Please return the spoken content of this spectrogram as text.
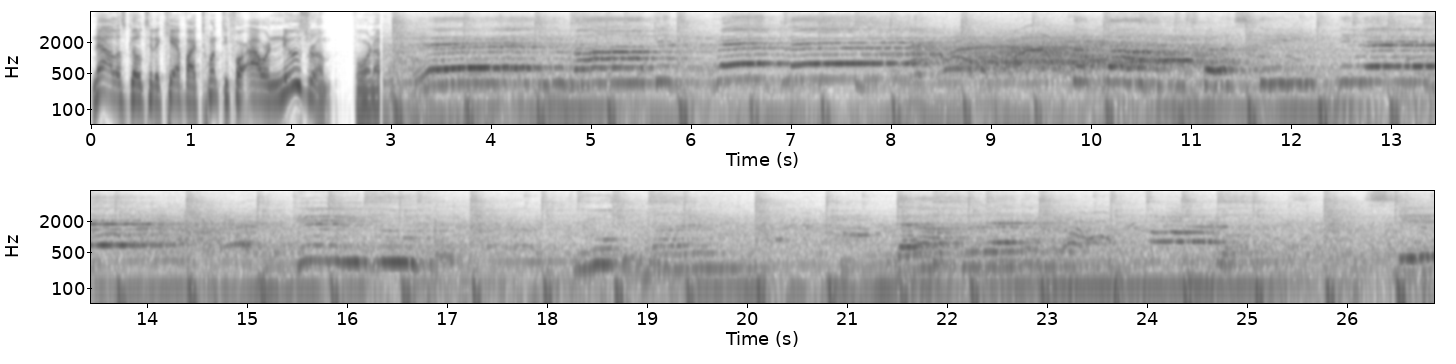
Now let's go to the KFI 24-hour newsroom for an up. KFI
